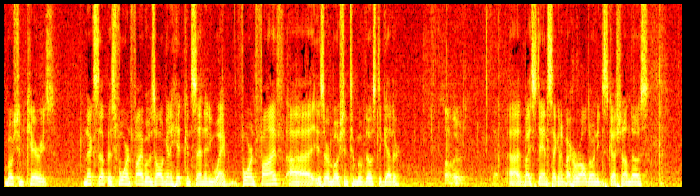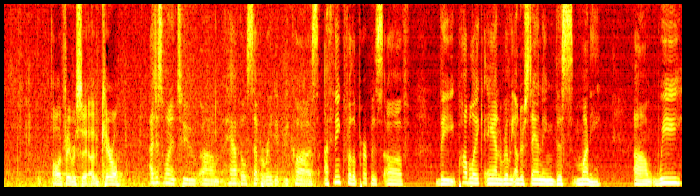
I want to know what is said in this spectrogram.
Motion carries. Next up is four and five. It was all going to hit consent anyway. Four and five, uh, is there a motion to move those together? So moved. Uh, By Stan, seconded by Giraldo. Any discussion on those? All in favor, say, uh, Carol? I just wanted to um, have those separated because I think for the purpose of the public and really understanding this money, um, we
